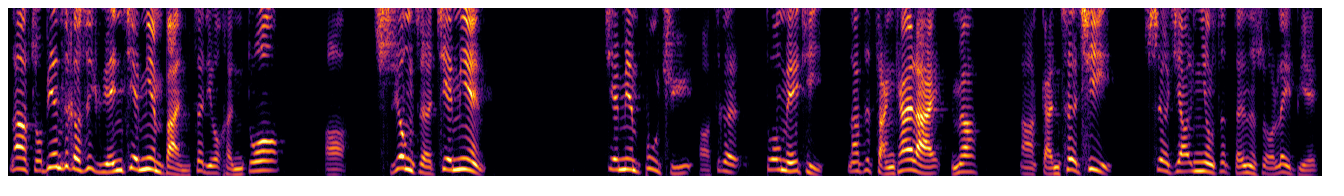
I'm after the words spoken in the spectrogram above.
那左边这个是原界面板，这里有很多啊使用者界面、界面布局啊，这个多媒体，那这展开来有没有啊？感测器、社交应用这等等所有类别。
